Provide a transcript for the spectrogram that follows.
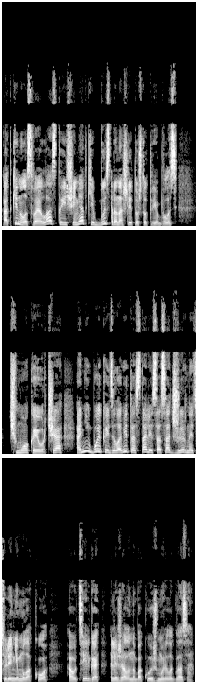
откинула свои ласты, и щенятки быстро нашли то, что требовалось. Чмокая и урча, они бойко и деловито стали сосать жирное тюленье молоко — а Утельга лежала на боку и жмурила глаза.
